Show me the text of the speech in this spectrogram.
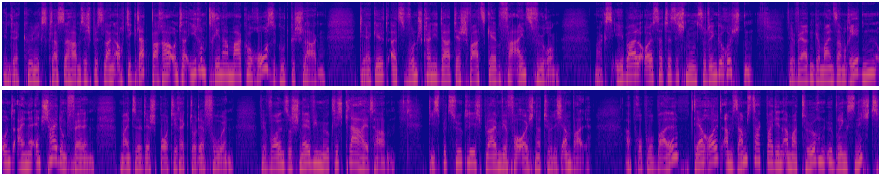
In der Königsklasse haben sich bislang auch die Gladbacher unter ihrem Trainer Marco Rose gut geschlagen. Der gilt als Wunschkandidat der schwarz-gelben Vereinsführung. Max Eberl äußerte sich nun zu den Gerüchten. Wir werden gemeinsam reden und eine Entscheidung fällen, meinte der Sportdirektor der Fohlen. Wir wollen so schnell wie möglich Klarheit haben. Diesbezüglich bleiben wir für euch natürlich am Ball. Apropos Ball, der rollt am Samstag bei den Amateuren übrigens nicht.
